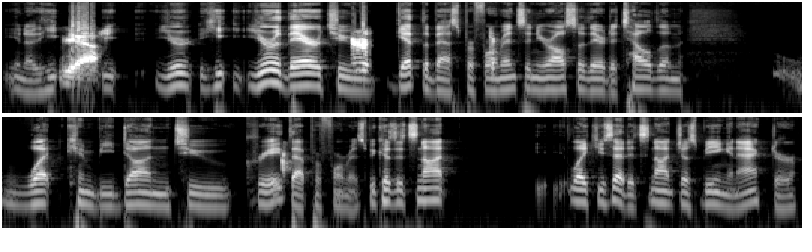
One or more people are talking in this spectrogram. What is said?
you know he yeah. you're he, you're there to get the best performance and you're also there to tell them what can be done to create that performance. Because it's not like you said it's not just being an actor.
